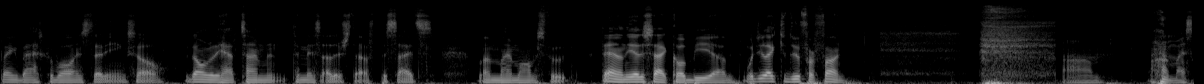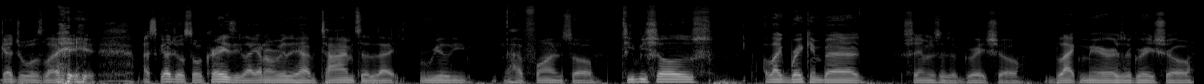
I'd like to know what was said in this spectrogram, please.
playing basketball and studying. So don't really have time to miss other stuff besides uh, my mom's food. Then on the other side, Koby, um, what do you like to do for fun? Um, my schedule is like my schedule is so crazy. Like I don't really have time to like really have fun. So TV shows, I like Breaking Bad. Shameless is a great show. Black Mirror is a great show.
